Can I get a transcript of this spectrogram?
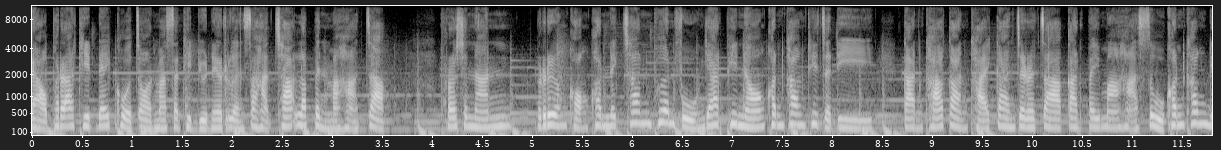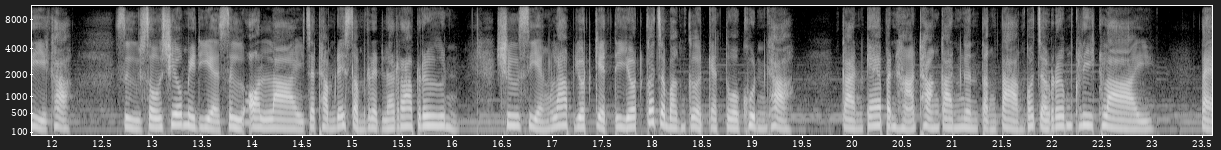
ดาวพระอาทิตย์ได้โคจรมาสถิตอยู่ในเรือนสหัชชะและเป็นมหาจักร เพราะฉะนั้นเรื่องของคอนเน็ชันเพื่อนฝูงญาติพี่น้องค่อนข้างที่จะดี การค้าการขายการเจรจาการไปมาหาสู่ค่อนข้างดีค่ะ สื่อโซเชียลมีเดียสื่อออนไลน์จะทำได้สำเร็จและราบรื่น ชื่อเสียงลาบยศเกียรติยศก็จะบังเกิดแก่ตัวคุณค่ะ การแก้ปัญหาทางการเงินต่างๆ ก็จะเริ่มคลี่คลายแต่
